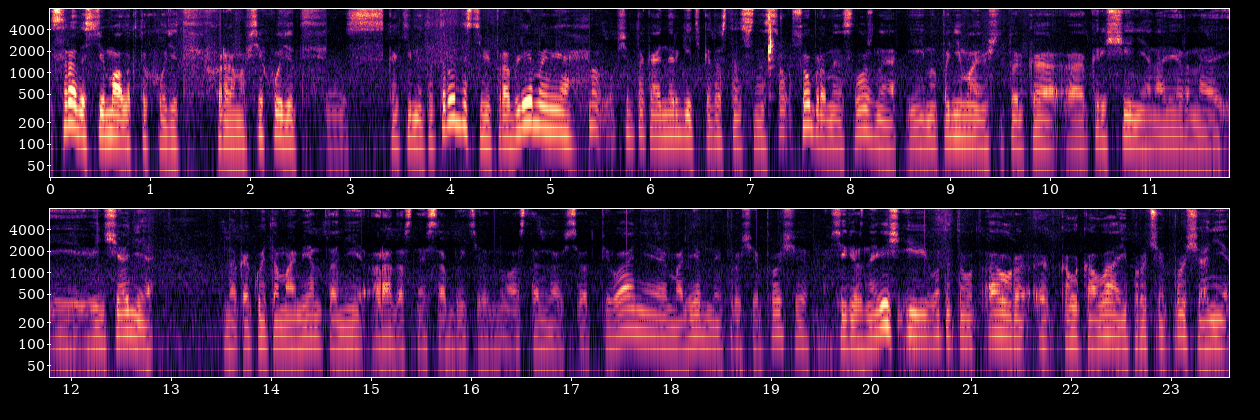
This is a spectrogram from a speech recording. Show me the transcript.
с радостью мало кто ходит в храмы, все ходят с какими-то трудностями, проблемами. Ну, в общем, такая энергетика достаточно собранная, сложная. И мы понимаем, что только а, крещение, наверное, и венчание – на какой-то момент они радостные события. Ну, остальное все отпевание, молебны и прочее, прочее. Серьезная вещь. И вот эта вот аура, э, колокола и прочее, прочее, они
